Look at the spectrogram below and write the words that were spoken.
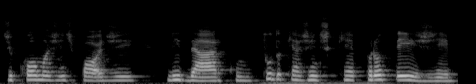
de como a gente pode lidar com tudo que a gente quer proteger.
